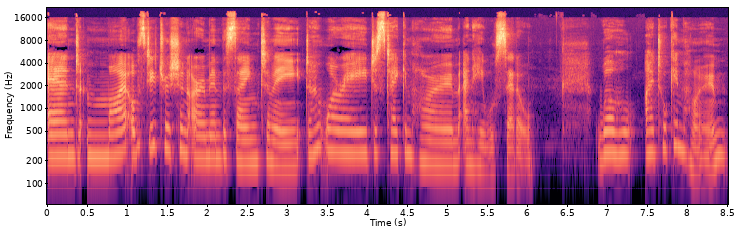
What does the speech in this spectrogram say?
And my obstetrician, I remember saying to me, Don't worry, just take him home and he will settle. Well, I took him home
